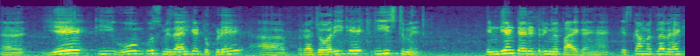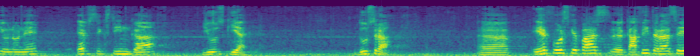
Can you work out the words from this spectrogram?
ये कि वो उस मिसाइल के टुकड़े रजौरी के ईस्ट में, इंडियन टेरिटरी में पाए गए हैं। इसका मतलब है कि उन्होंने एफ़ सिक्सटीन का यूज़ किया है। दूसरा एयरफोर्स के पास काफ़ी तरह से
